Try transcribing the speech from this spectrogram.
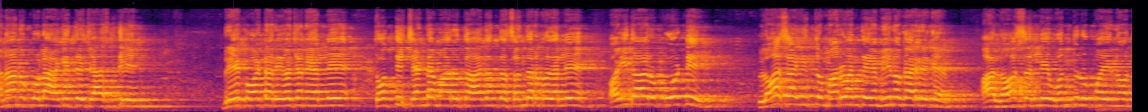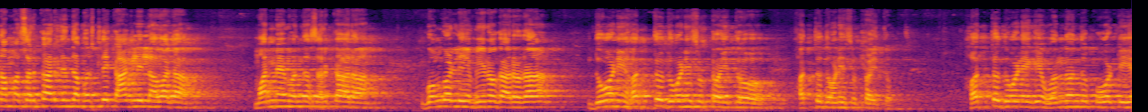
ಅನಾನುಕೂಲ ಆಗಿದ್ದೇ ಜಾಸ್ತಿ. ಬ್ರೇಕ್ ವಾಟರ್ ಯೋಜನೆಯಲ್ಲಿ ತೊಕ್ತಿ ಚಂಡಮಾರುತ ಆದಂಥ ಸಂದರ್ಭದಲ್ಲಿ ಐದಾರು ಕೋಟಿ ಲಾಸ್ ಆಗಿತ್ತು ಮರುವಂತೆಯ ಮೀನುಗಾರರಿಗೆ. ಆ ಲಾಸಲ್ಲಿ ಒಂದು ರೂಪಾಯಿನೂ ನಮ್ಮ ಸರ್ಕಾರದಿಂದ ಬರ್ಸ್ಲಿಕ್ಕೆ ಆಗಲಿಲ್ಲ ಅವಾಗ. ಮೊನ್ನೆ ಬಂದ ಸರ್ಕಾರ ಗೊಂಗೊಳ್ಳಿಯ ಮೀನುಗಾರರ ದೋಣಿ ಹತ್ತು ದೋಣಿ ಸುಟ್ಟೋಯ್ತು. ಹತ್ತು ದೋಣಿ ಸುಟ್ಟೋಯ್ತು. ಹತ್ತು ದೋಣಿಗೆ ಒಂದೊಂದು ಕೋಟಿಯ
